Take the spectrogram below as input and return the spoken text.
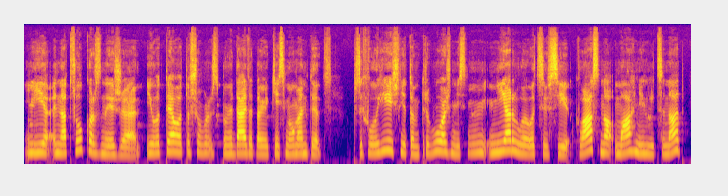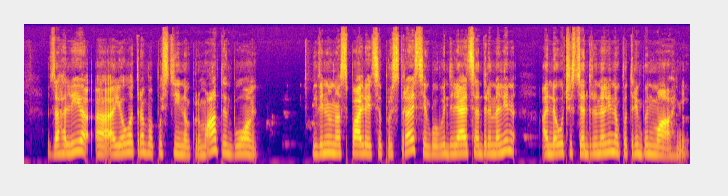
і на цукор знижує. І от те, от, що ви розповідаєте, там якісь моменти психологічні, там тривожність, нерви, оці всі класно. Магній гліцинат. Взагалі е, його треба постійно приймати, бо він у нас спалюється при стресі, бо виділяється адреналін, а для участі адреналіну потрібен магній.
